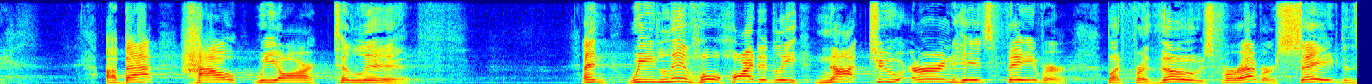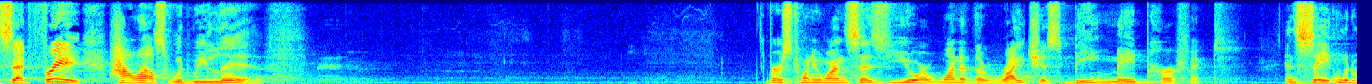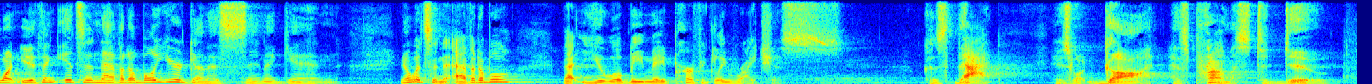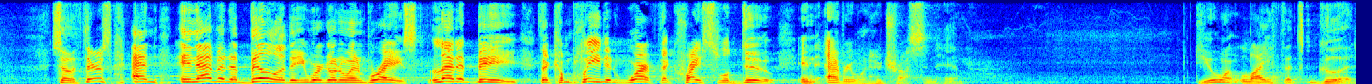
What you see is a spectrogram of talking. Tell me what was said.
about how we are to live? And we live wholeheartedly not to earn his favor, but for those forever saved and set free. How else would we live? Verse 21 says, You are one of the righteous being made perfect. And Satan would want you to think it's inevitable, you're going to sin again. You know what's inevitable? That you will be made perfectly righteous. Because that is what God has promised to do. So if there's an inevitability we're going to embrace, let it be the completed work that Christ will do in everyone who trusts in him. Do you want life that's good?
